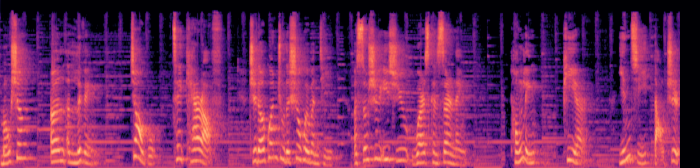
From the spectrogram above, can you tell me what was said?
谋生 （earn a living），照顾。take care of，值得关注的社会问题，a social issue worth concerning，同龄，peer，引起导致，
